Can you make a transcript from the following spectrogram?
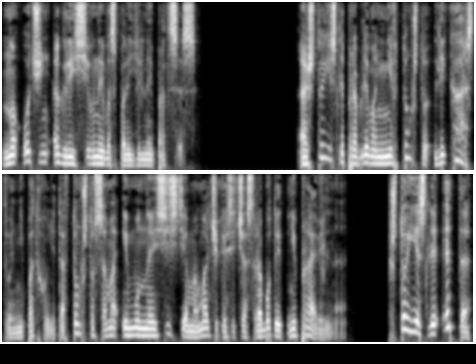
но очень агрессивный воспалительный процесс. А что, если проблема не в том, что лекарство не подходит, а в том, что сама иммунная система мальчика сейчас работает неправильно? Что, если это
